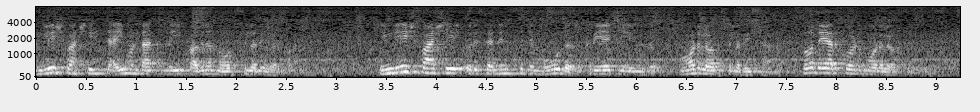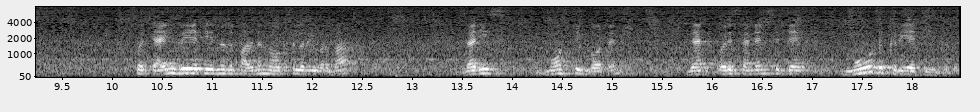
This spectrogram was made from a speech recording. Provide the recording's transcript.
ഇംഗ്ലീഷ് ഭാഷയിൽ ടൈം ഉണ്ടാക്കുന്നത് ഈ പതിനൊന്ന് ഓക്സിലറി വെർബാണ് ഇംഗ്ലീഷ് ഭാഷയിൽ ഒരു സെന്റൻസിന്റെ മൂഡ് ക്രിയേറ്റ് ചെയ്യുന്നത് മോഡൽ ഓക്സിലറീസ് ആണ് so they are called modal auxiliaries so time create ചെയ്യുന്നത് പതിനൊന്ന് auxiliary verb that is most important then ഒരു സെന്റൻസിന്റെ മൂഡ് ക്രിയേറ്റ് ചെയ്തത്.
